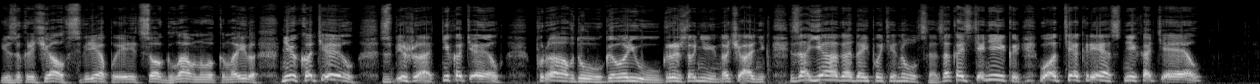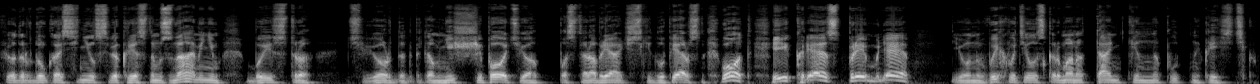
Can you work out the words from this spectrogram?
и закричал в свирепое лицо главного конвоира «Не хотел! Сбежать не хотел! Правду говорю, гражданин начальник, за ягодой потянулся, за костяникой, вот те крест, не хотел!» Федор вдруг осенил себя крестным знаменем, быстро, твердо, да притом не щепотью, а по-старобрячески двуперстно. «Вот и крест при мне!» И он выхватил из кармана Танькин напутный крестик.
